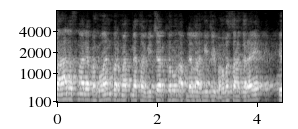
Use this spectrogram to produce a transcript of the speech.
सार असणाऱ्या भगवान परमात्म्याचा विचार करून आपल्याला हे जे भवसागर आहे ते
